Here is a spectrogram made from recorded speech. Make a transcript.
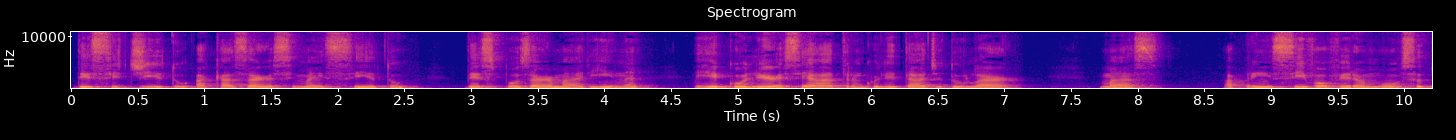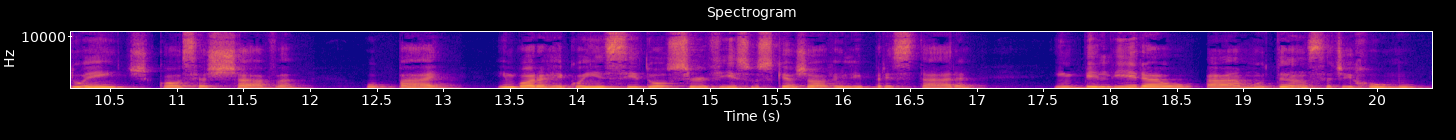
decidido a casar-se mais cedo, desposar Marina e recolher-se à tranquilidade do lar, mas, apreensivo ao ver a moça doente, qual se achava, o pai, embora reconhecido aos serviços que a jovem lhe prestara, impelira-o à mudança de rumo.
